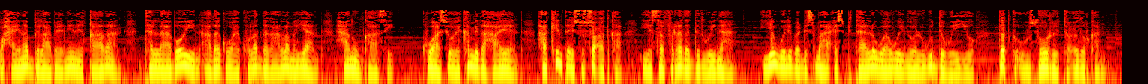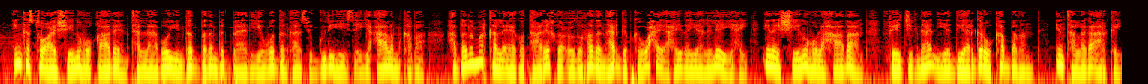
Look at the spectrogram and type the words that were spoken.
waxayna bilaabeen inay qaadaan tallaabooyin adag oo ay kula dagaalamayaan xanuunkaasi kuwaasi oo ay ka mid ahaayeen hakinta isu socodka iyo safarrada dadweynaha iyo weliba dhismaha cisbitaallo waaweyn oo lagu daweeyo dadka uu soo rito cudurkan. Inkastoo ay shiinuhu qaadeen tallaabooyin dad badan badbaadiyey waddankaasi gudihiisa iyo caalamkaba haddana marka la eego taariikhda cudurradan hargebka waxay ahayd ayaa la leeyahay inay shiinuhu lahaadaan feejignaan iyo diyaargarow ka badan inta laga arkay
